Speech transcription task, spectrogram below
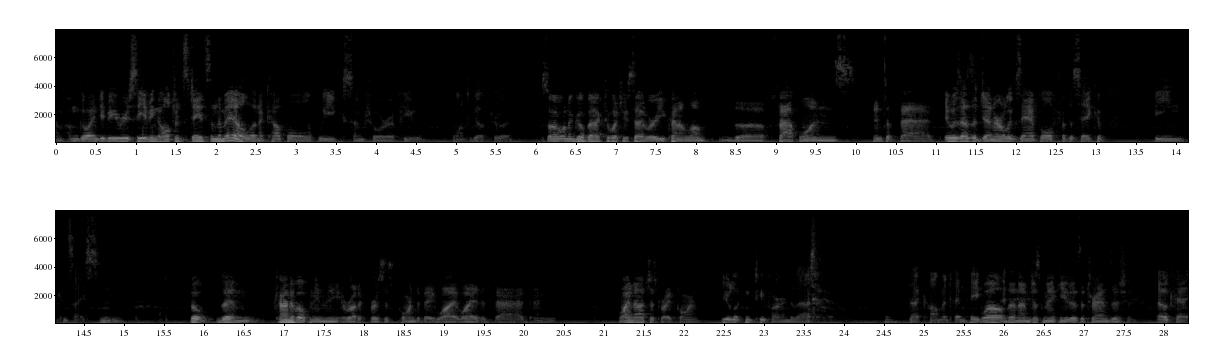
I'm, I'm going to be receiving Altered States in the mail in a couple weeks. I'm sure if you want to go through it. So I want to go back to what you said, where you kind of lump the fat ones into bad. It was as a general example for the sake of being concise. Mm-hmm. So then, kind of opening the erotic versus porn debate. Why why is it bad, and why not just write porn? You're looking too far into that that comment I made. Well, then I'm just making it as a transition. Okay.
